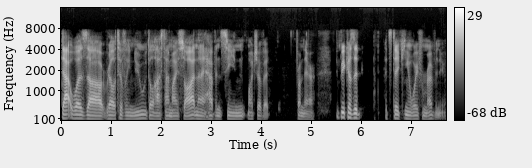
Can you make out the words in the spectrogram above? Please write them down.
that was uh, relatively new the last time I saw it, and I haven't seen much of it from there because it it's taking away from revenue.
